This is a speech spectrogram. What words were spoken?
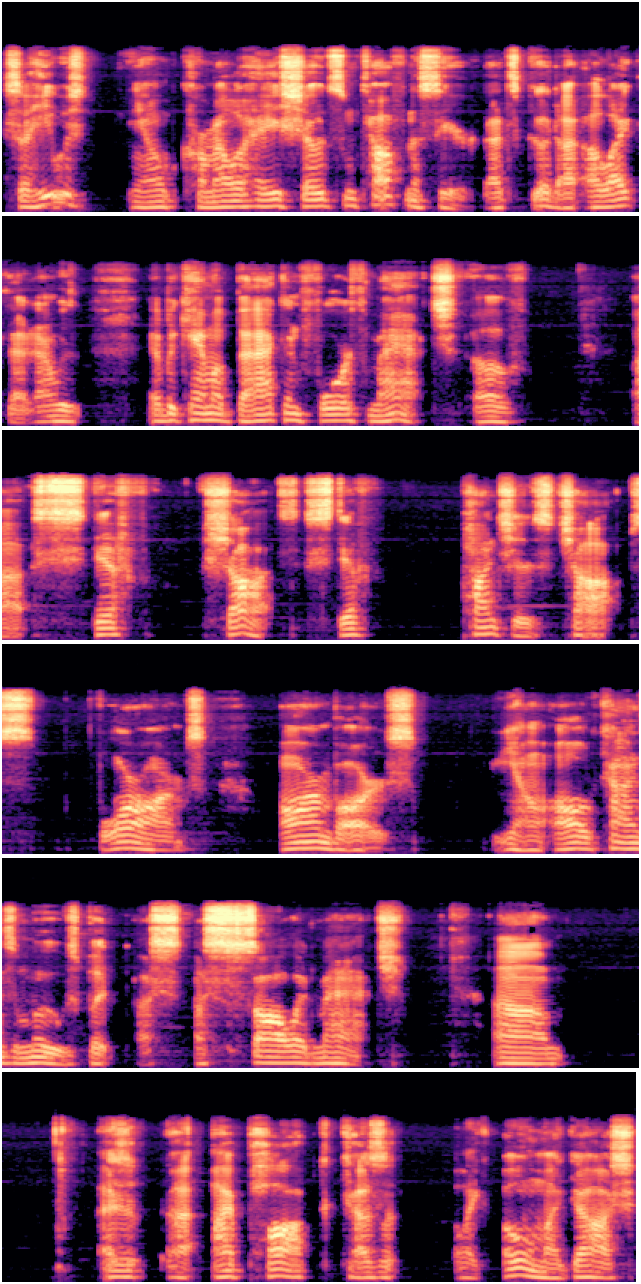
So he was, you know, Carmelo Hayes showed some toughness here. That's good. I, I like that. And it was, it became a back and forth match of uh, stiff shots, stiff punches, chops, forearms, arm bars, you know, all kinds of moves, but a, a solid match. Um, as uh, I popped because, like, oh my gosh,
